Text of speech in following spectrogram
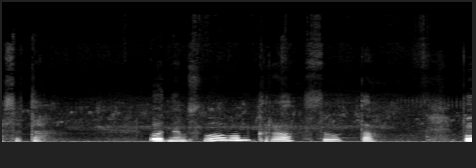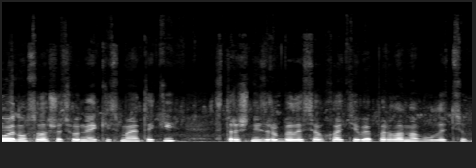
Красота. Одним словом, красота. Повиносила щось вони якісь мене такі страшні зробилися в хаті, виперла на вулицю.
